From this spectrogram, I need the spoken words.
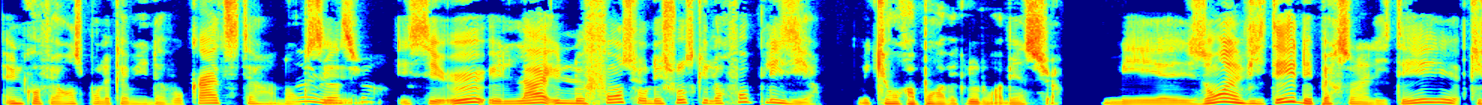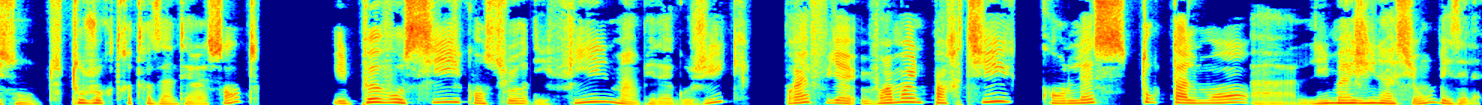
une conférence pour le cabinet d'avocats, etc. Donc, oui, bien sûr. Et c'est eux, et là, ils le font sur des choses qui leur font plaisir, mais qui ont rapport avec le droit, bien sûr. Mais ils ont invité des personnalités qui sont toujours très, très intéressantes. Ils peuvent aussi construire des films pédagogiques. Bref, il y a vraiment une partie qu'on laisse totalement à l'imagination des élèves.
